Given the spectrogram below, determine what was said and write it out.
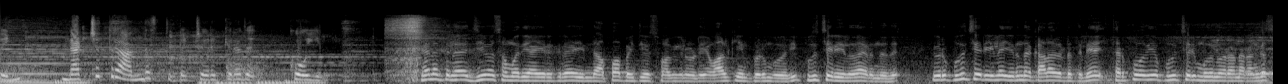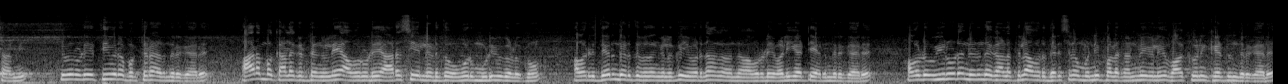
பின் நட்சத்திர அந்தஸ்து பெற்றிருக்கிறது கோயில். சேலத்தில் ஜீவசமாதியாக இருக்கிற இந்த அப்பா பைத்திய சுவாமிகளுடைய வாழ்க்கையின் பெரும்பகுதி புதுச்சேரியில் தான் இருந்தது. இவர் புதுச்சேரியில் இருந்த காலகட்டத்திலே தற்போதைய புதுச்சேரி முதல்வரான ரங்கசாமி இவருடைய தீவிர பக்தராக இருந்திருக்காரு. ஆரம்ப காலகட்டங்களிலே அவருடைய அரசியல் எடுத்த ஒவ்வொரு முடிவுகளுக்கும் அவர் தேர்ந்தெடுத்த விதங்களுக்கும் இவர் தான் அவருடைய வழிகாட்டியாக இருந்திருக்காரு. அவருடைய உயிருடன் இருந்த காலத்தில் அவர் தரிசனம் பண்ணி பல நன்மைகளையும் வாக்குகளையும் கேட்டிருந்திருக்காரு.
